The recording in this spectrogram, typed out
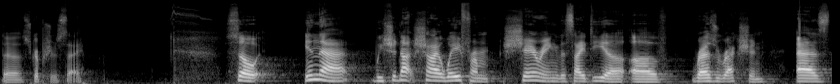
the scriptures say. So, in that, we should not shy away from sharing this idea of resurrection as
